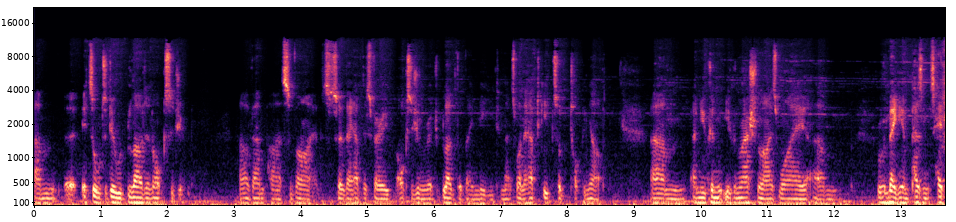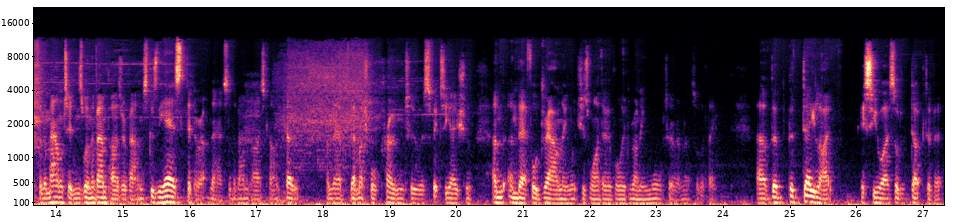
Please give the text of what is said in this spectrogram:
um, uh, it's all to do with blood and oxygen, uh, vampire survives. So they have this very oxygen-rich blood that they need, and that's why they have to keep sort of topping up. Um, and you can you can rationalise why um, Romanian peasants head for the mountains when the vampires are about. Because the air's thinner up there, so the vampires can't cope, and they're they're much more prone to asphyxiation and and therefore drowning, which is why they avoid running water and that sort of thing. Uh, the the daylight issue I sort of ducked a bit.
